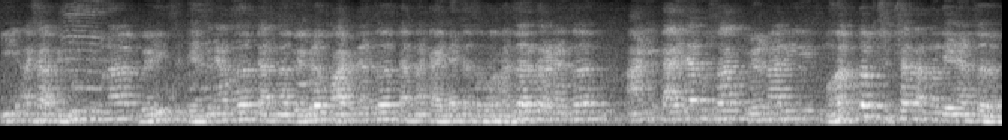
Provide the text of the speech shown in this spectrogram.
की अशा विकृतींना वेळीच घेतण्याचं त्यांना वेगळं पाडण्याचं त्यांना कायद्याच्या समोर हजर करण्याचं आणि कायद्यानुसार मिळणारी महत्तम शिक्षा त्यांना देण्याचं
